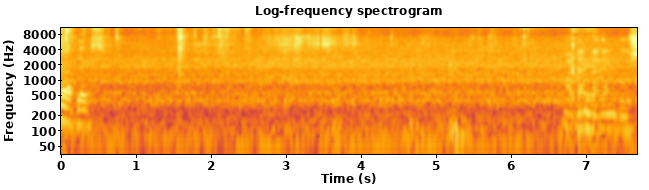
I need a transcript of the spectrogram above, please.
करा plates mutton rogan josh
